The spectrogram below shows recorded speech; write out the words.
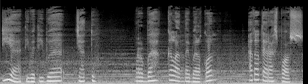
dia tiba-tiba jatuh merebah ke lantai balkon atau teras pos.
